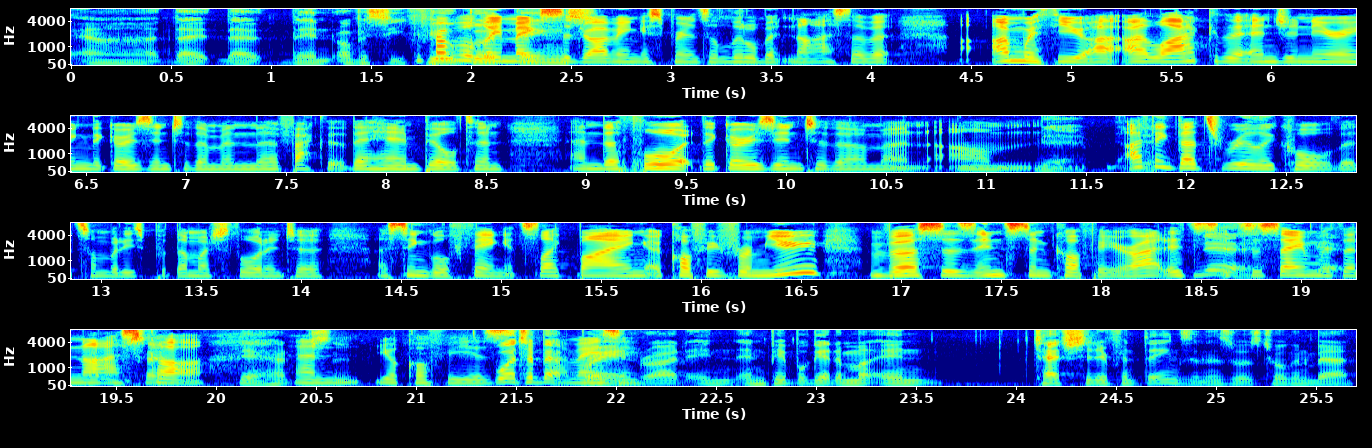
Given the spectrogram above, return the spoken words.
uh, they, they, then obviously it probably makes things. the driving experience a little bit nicer. But I'm with you. I, I, like the engineering that goes into them and the fact that they're hand built and, and the thought that goes into them. And um, yeah, I yeah. think that's really cool that somebody's put that much thought into a single thing. It's like buying a coffee from you versus instant coffee, right? It's yeah, it's the same with a nice 100%. car. Yeah, 100%. and your coffee is. Well, it's about amazing. brand, right? And, and people get and attached to different things, and as I was talking about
